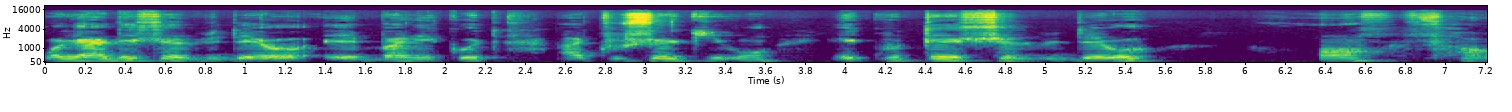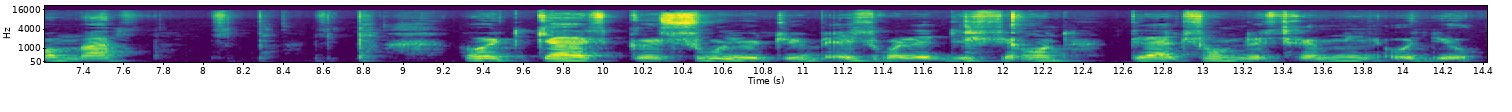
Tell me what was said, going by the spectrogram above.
regarder cette vidéo et bonne écoute à tous ceux qui vont écouter cette vidéo en format podcast que sur YouTube et sur les différentes plateformes de streaming audio.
